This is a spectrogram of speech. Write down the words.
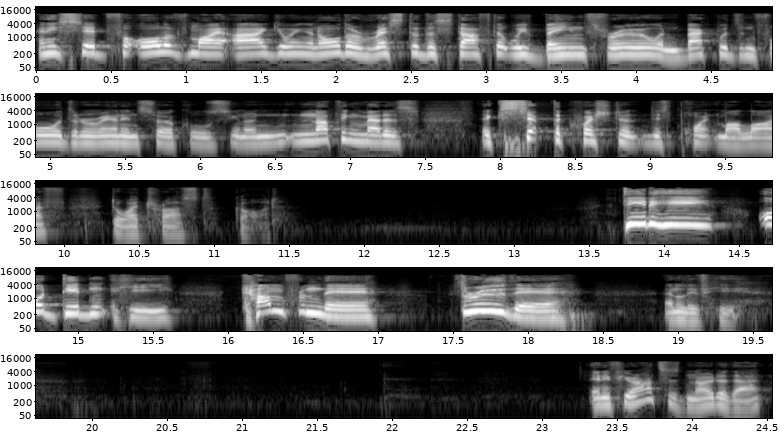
And he said, For all of my arguing and all the rest of the stuff that we've been through and backwards and forwards and around in circles, you know, nothing matters except the question at this point in my life do I trust God? Did he or didn't he come from there, through there, and live here? And if your answer is no to that,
